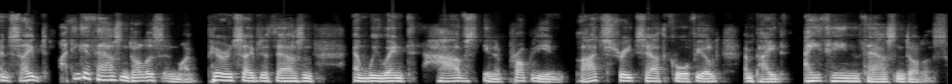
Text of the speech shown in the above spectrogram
and saved, I think, a thousand dollars and my parents saved a thousand. and we went halves in a property in Larch Street, South Caulfield, and paid $18,000.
